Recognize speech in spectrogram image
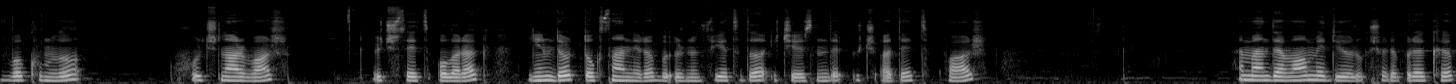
vakumlu hulçlar var. 3 set olarak 24.90 lira bu ürünün fiyatı da içerisinde 3 adet var. Hemen devam ediyorum. Şöyle bırakıp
